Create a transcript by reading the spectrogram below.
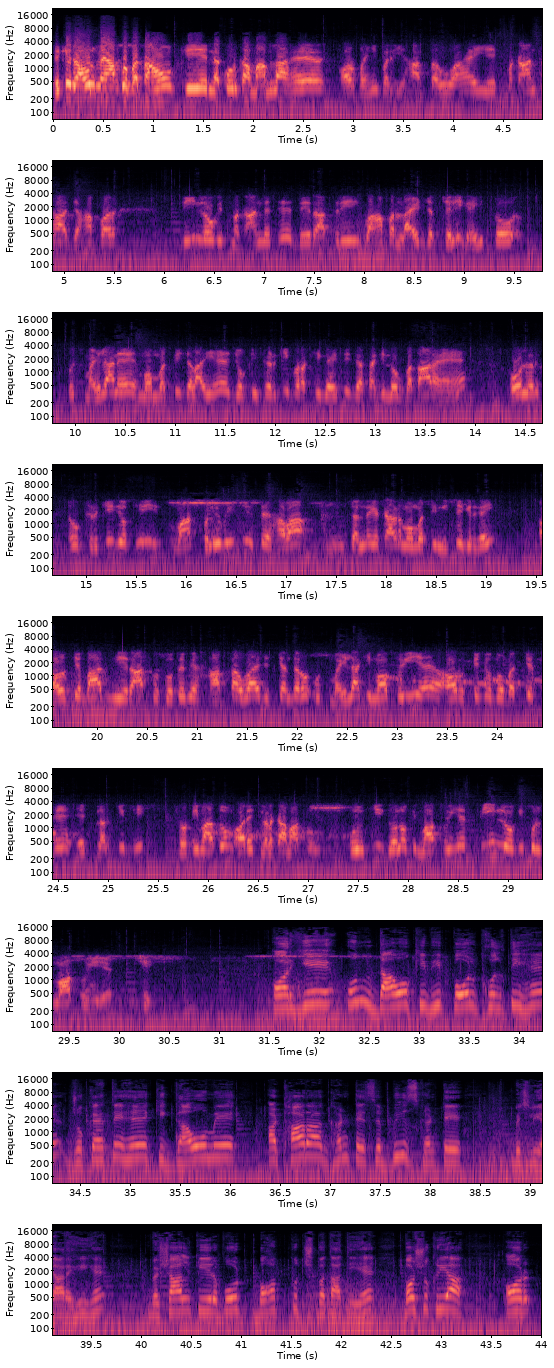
देखिए, राहुल, मैं आपको बताऊँ कि ये नकुड़ का मामला है और वहीं पर ये हादसा हुआ है। ये एक मकान था जहाँ पर तीन लोग इस मकान में थे। देर रात्रि वहाँ पर लाइट जब चली गई तो कुछ महिला ने मोमबत्ती जलाई है जो कि खिड़की पर रखी गई थी, जैसा कि लोग बता रहे हैं। वो लड़- तो खिड़की जो थी, वहाँ खुली हुई थी उससे हवा चलने के कारण मोमबत्ती नीचे गिर गई। और उसके बाद ये रात को सोते हुए हादसा हुआ है, जिसके अंदर उस महिला की मौत हुई है और उसके जो दो बच्चे थे, एक लड़की थी, छोटी मासूम और एक लड़का मासूम। उनकी दोनों की मौत हुई है, तीन लोगों की कुल मौत हुई है। जी। और ये उन दावों की भी पोल खोलती है, जो कहते हैं कि गाँवों में 18 घंटे से 20 घंटे बिजली आ रही है। विशाल की रिपोर्ट बहुत कुछ बताती है। बहुत शुक्रिया। और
